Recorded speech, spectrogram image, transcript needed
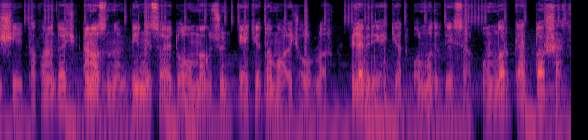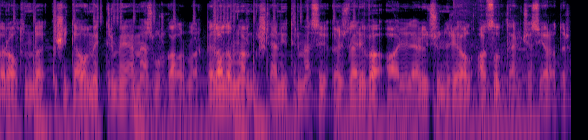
iş yeri tapanadək ən azından bir neçə ay dolanmaq üçün ehtiyata malik olurlar. Belə bir ehtiyat olmadıqda isə onlar qəddar şərtlər altında işi davam etdirməyə məcbur qalırlar. Belə adamların işlərini itirməsi özləri və ailələri üçün real aclıq təhlükəsi yaradır.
